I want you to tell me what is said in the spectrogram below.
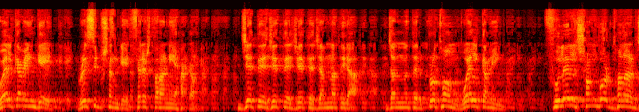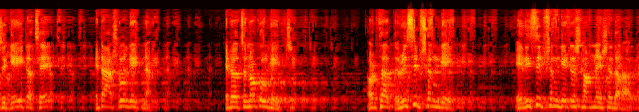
ওয়েলকামিং গেট রিসেপশন গেট ফেরেশতারা নিয়ে হাঁকাবে। যেতে যেতে যেতে জান্নাতীরা জান্নাতের প্রথম ওয়েলকামিং ফুলেল সংবর্ধনার যে গেট আছে, এটা আসল গেট না। এটা হচ্ছে নকল গেট অর্থাৎ রিসিপশন গেট এই রিসিপশন গেটের সামনে এসে দাঁড়াবে।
